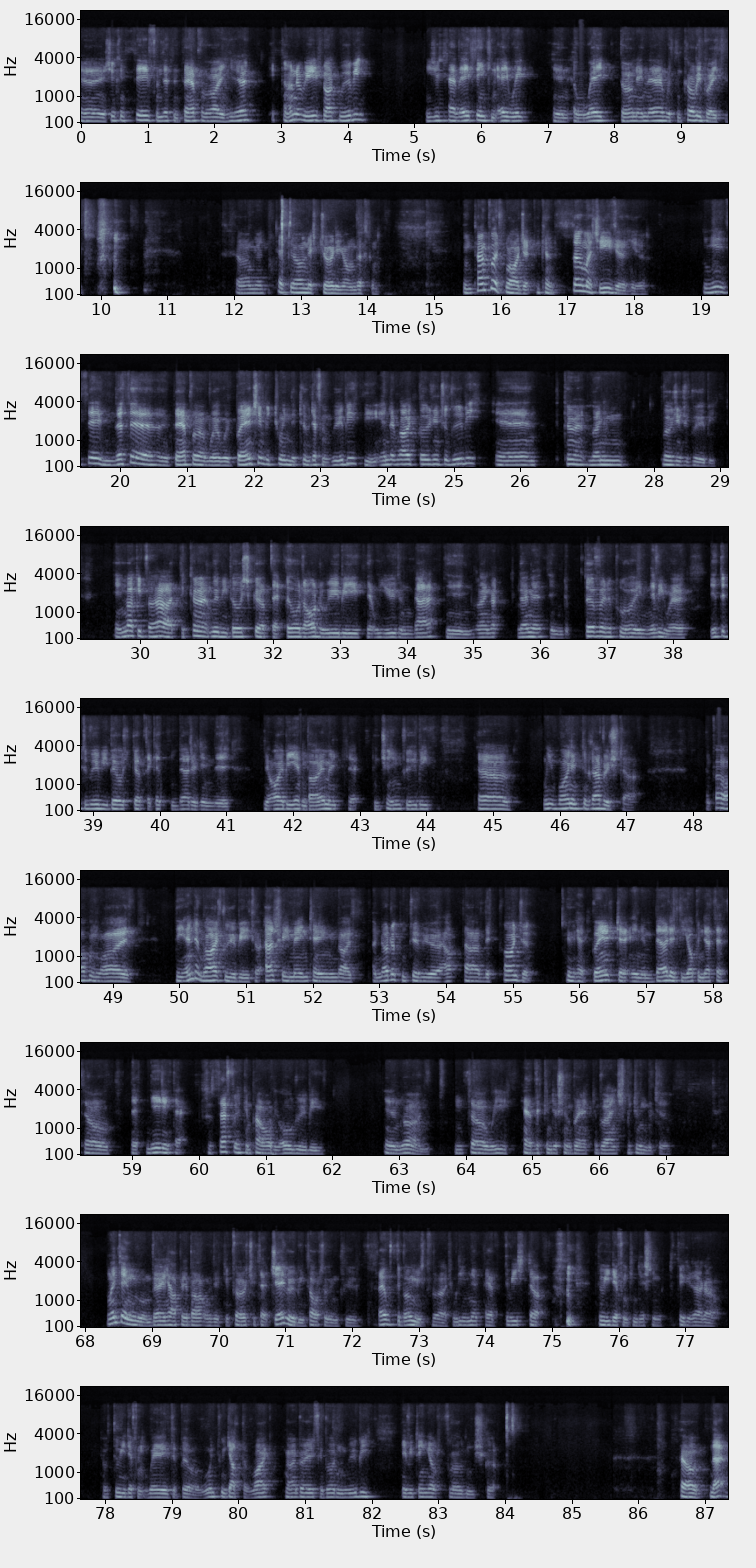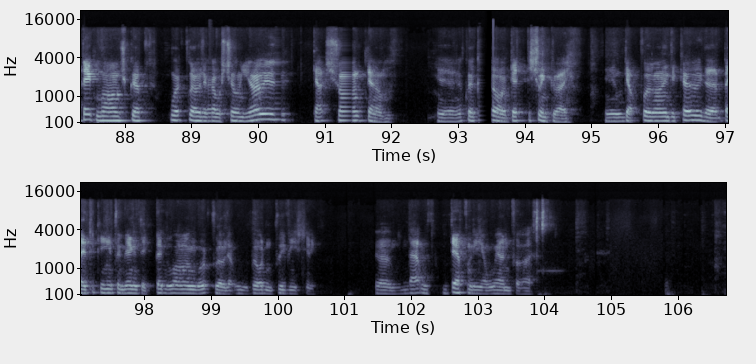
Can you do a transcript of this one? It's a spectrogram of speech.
And as you can see from this example right here, it kind of reads like Ruby. You just have async and await and await thrown in there with some curly braces. so I'm going to take you on this journey on this one. And complex logic becomes so much easier here. You see, this is an example where we're branching between the two different Ruby, the end of life versions of Ruby and the current running versions of Ruby. And lucky for us, the current Ruby build script that builds all the Ruby that we use in that and Linux and the server deployed and everywhere, is the Ruby build script that gets embedded in the, the RB environment that can change Ruby uh, we wanted to leverage that. The problem was the end of life Ruby to actually maintain by another contributor outside of this project who had branched it and embedded the OpenSSL that needed to successfully compile the old Ruby and run. And so we had the conditional branch to branch between the two. One thing we were very happy about with the approach is that JRuby is also included that was the bonus for us. We didn't have to have three stuff, three different conditions to figure that out. There were three different ways to build. Once we got the right libraries for building Ruby, everything else flowed in script. So that big long script workflow that I was showing you earlier got shrunk down. Yeah, quick go oh, get the shrink ray. And we got four lines of code that basically implemented the big long workflow that we were building previously. So that was definitely a win for us.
